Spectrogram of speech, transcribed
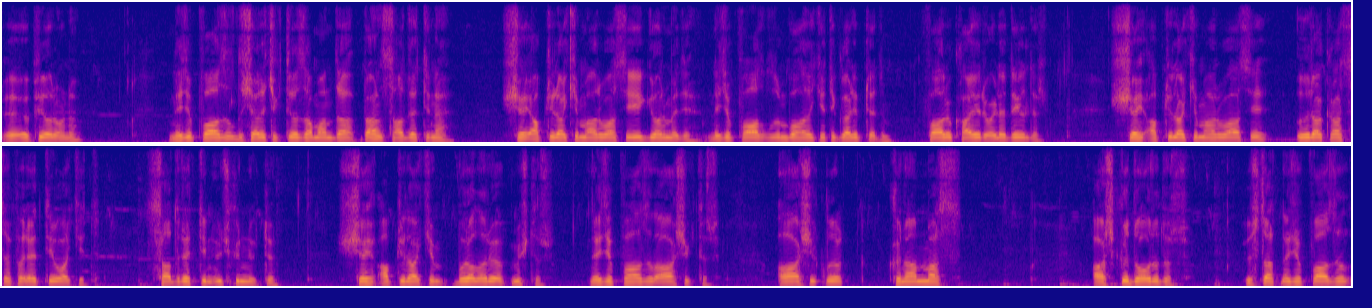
ve öpüyor onu. Necip Fazıl dışarı çıktığı zaman da ben Sadrettin'e Şeyh Abdülhakim Arvasi'yi görmedi. Necip Fazıl'ın bu hareketi garip dedim. Faruk hayır öyle değildir. Şeyh Abdülhakim Arvasi Irak'a sefer ettiği vakit Sadrettin üç günlüktü. Şeyh Abdülhakim buraları öpmüştür. Necip Fazıl aşıktır. Aşıklık kınanmaz. Aşkı doğrudur. Üstad Necip Fazıl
